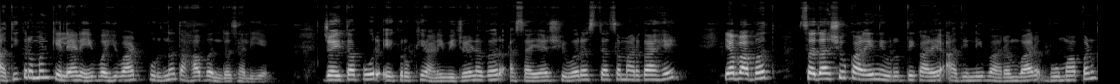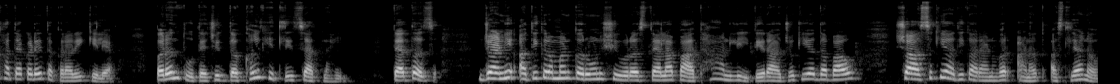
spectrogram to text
अतिक्रमण केल्याने वहिवाट पूर्णतः बंद झाली आहे जैतापूर एकरुखे आणि विजयनगर असा या शिवरस्त्याचा मार्ग आहे. याबाबत सदाशिव काळे निवृत्ती काळे आदींनी वारंवार भूमापन खात्याकडे तक्रारी केल्या परंतु त्याची दखल घेतली जात नाही. त्यातच ज्यांनी अतिक्रमण करून शिवरस्त्याला बाधा आणली ते राजकीय दबाव शासकीय अधिकाऱ्यांवर आणत असल्यानं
